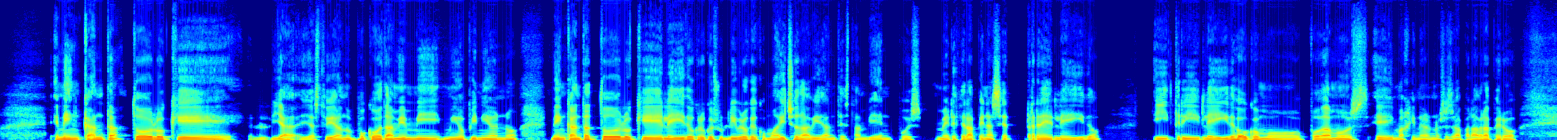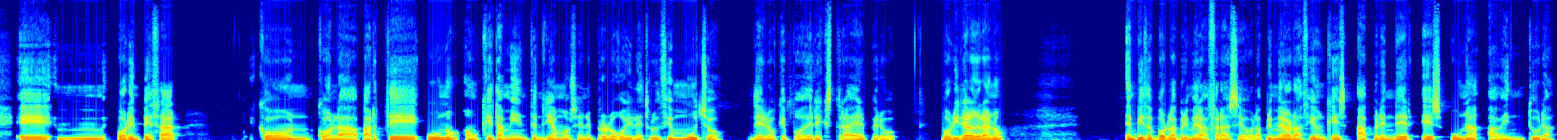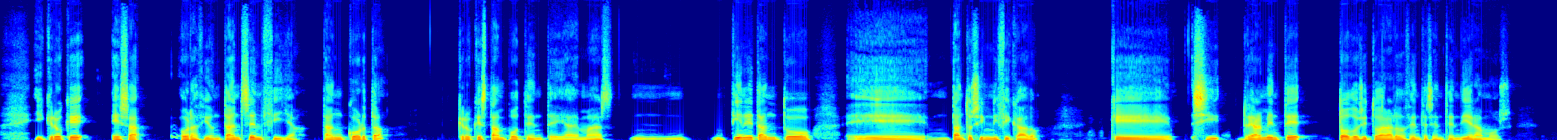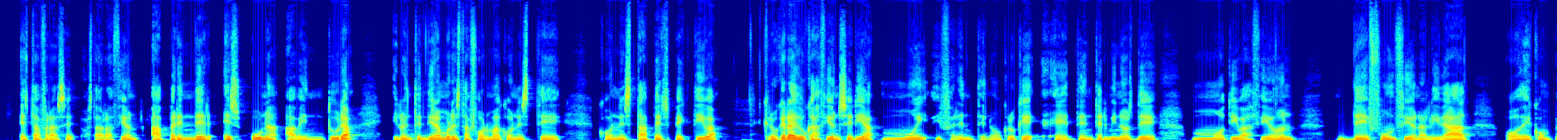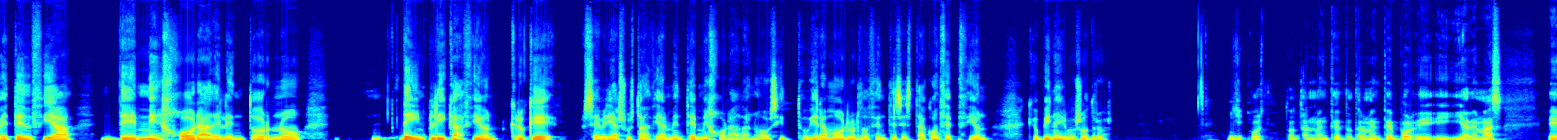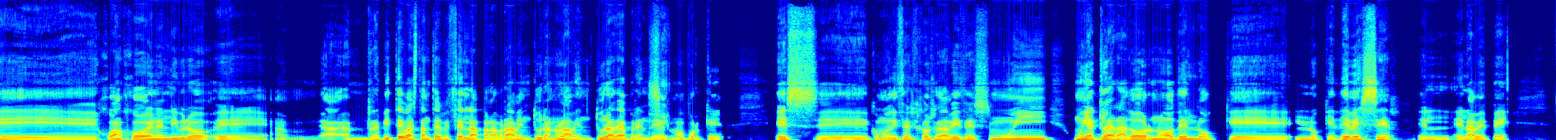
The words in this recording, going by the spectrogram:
Eh, me encanta todo lo que, ya, ya estoy dando un poco también mi, mi, opinión, ¿no? Me encanta todo lo que he leído, creo que es un libro que, como ha dicho David antes también, pues merece la pena ser releído. y trileído, como podamos eh, imaginarnos esa palabra, pero eh, mm, por empezar con, con la parte 1, aunque también tendríamos en el prólogo y la introducción mucho de lo que poder extraer, pero por ir al grano, empiezo por la primera frase o la primera oración que es aprender es una aventura. Y creo que esa oración tan sencilla, tan corta, creo que es tan potente y además mm, tiene tanto, eh, tanto significado que si realmente todos y todas las docentes entendiéramos esta frase, esta oración, aprender es una aventura y lo entendiéramos de esta forma, con, este, con esta perspectiva, creo que la educación sería muy diferente, ¿no? Creo que eh, en términos de motivación, de funcionalidad o de competencia, de mejora del entorno, de implicación, creo que se vería sustancialmente mejorada, ¿no? Si tuviéramos los docentes esta concepción. ¿Qué opináis vosotros? Pues totalmente, totalmente. y, además, eh, Juanjo en el libro eh, repite bastantes veces la palabra aventura, ¿no? La aventura de aprender, ¿no? Porque es, eh, como dices José David, es muy, muy aclarador, ¿no? De lo que, lo que debe ser el, el ABP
